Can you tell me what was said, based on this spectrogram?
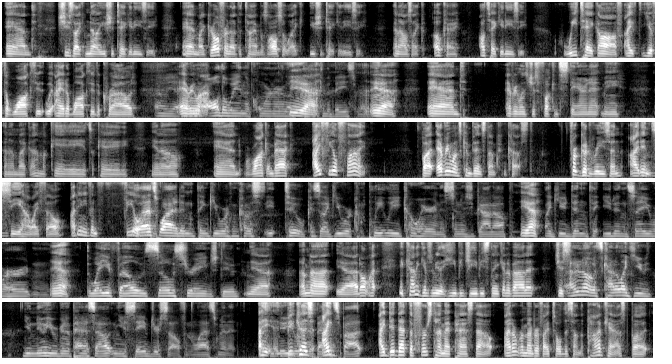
And she's like, no, you should take it easy. And my girlfriend at the time was also like, you should take it easy. And I was like, okay, I'll take it easy. We take off. I you have to walk through. I had to walk through the crowd. oh yeah, everyone- We're all the way in the corner, like Yeah. back in the basement. Yeah. And everyone's just fucking staring at me. And I'm like, I'm okay. It's okay. You know? And we're walking back. I feel fine. But everyone's convinced I'm concussed. For good reason. I didn't see how I fell. I didn't even feel Mm. Well, it. that's why I didn't think you were concussed too, because like you were completely coherent as soon as you got up. Yeah. Like you didn't think you didn't say you were hurt, and Yeah. the way you fell was so strange, dude. Yeah. I'm not. Yeah. I don't. It kind of gives me the heebie jeebies thinking about it. Just. I don't know. It's kind of like you you knew you were gonna pass out, and you saved yourself in the last minute. I, because you were in a bad I spot. I did that the first time I passed out. I don't remember if I told this on the podcast, but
